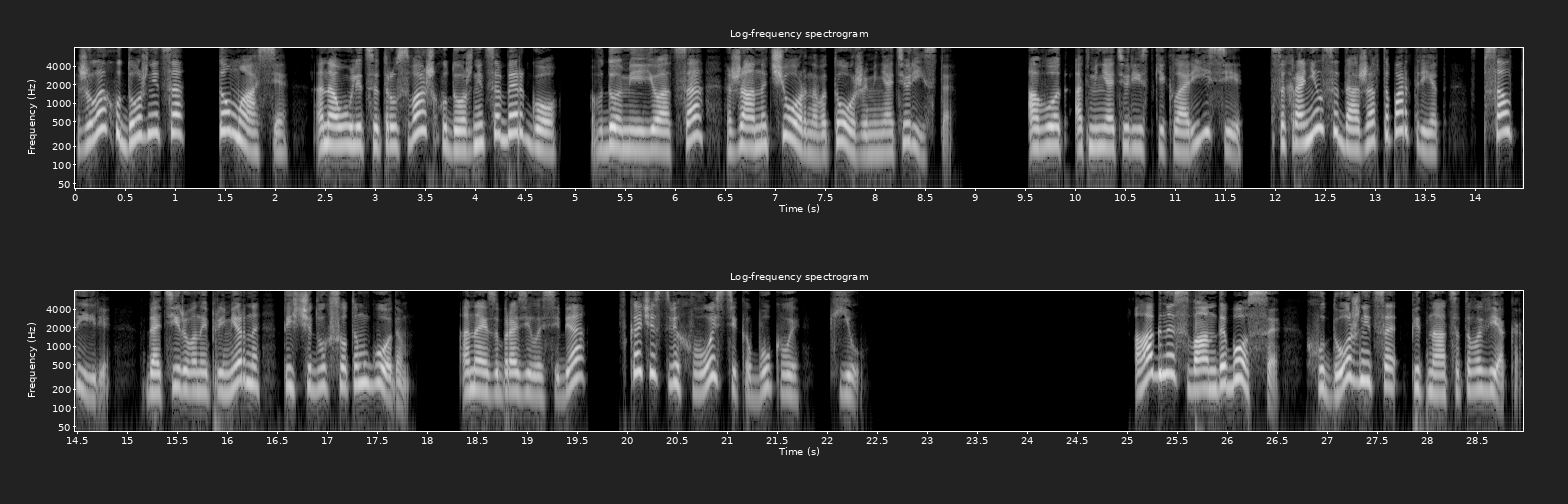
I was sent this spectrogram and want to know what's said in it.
жила художница Томаси, а на улице Трусваш художница Берго, в доме ее отца Жанна Черного, тоже миниатюриста. А вот от миниатюристки Кларисии сохранился даже автопортрет в псалтыре, датированный примерно 1200 годом. Она изобразила себя в качестве хвостика буквы Q. Агнес ван де Боссе, художница XV века.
